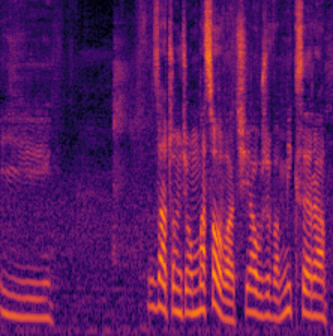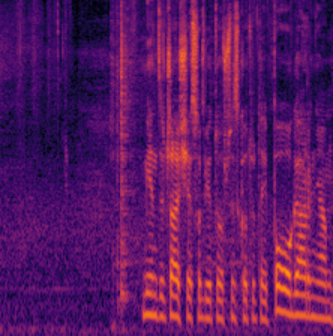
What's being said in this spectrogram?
i zacząć ją masować. Ja używam miksera. W międzyczasie sobie to wszystko tutaj poogarniam.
